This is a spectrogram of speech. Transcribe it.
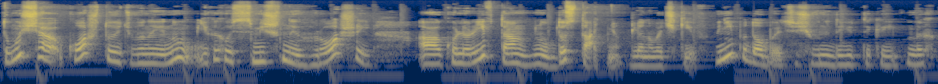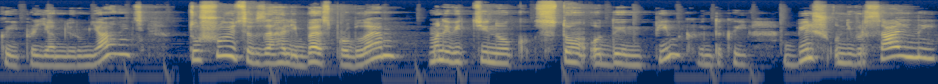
Тому що коштують вони ну, якихось смішних грошей а кольорів там ну, достатньо для новачків. Мені подобається, що вони дають такий легкий, приємний рум'янець, тушуються взагалі без проблем. У мене відтінок 101 Pink, він такий більш універсальний.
